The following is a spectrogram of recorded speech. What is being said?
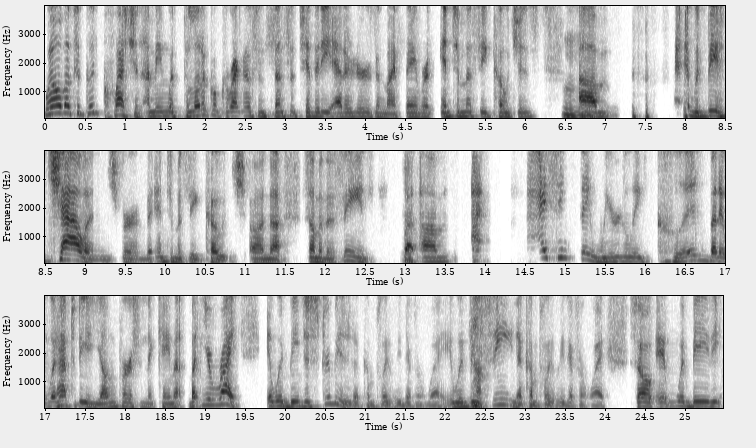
Well, that's a good question. I mean, with political correctness and sensitivity editors and my favorite intimacy coaches, mm-hmm. um, it would be a challenge for the intimacy coach on uh, some of the scenes. Yeah. But um, I, I think they weirdly could, but it would have to be a young person that came up. But you're right; it would be distributed a completely different way. It would be seen a completely different way. So it would be the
